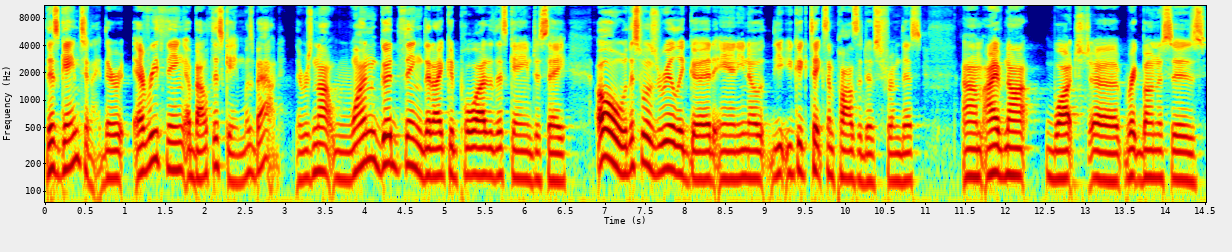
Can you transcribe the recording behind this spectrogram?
this game tonight. There everything about this game was bad. There was not one good thing that I could pull out of this game to say, "Oh, this was really good," and you know you, you could take some positives from this. Um, I have not watched uh, Rick Bowness's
